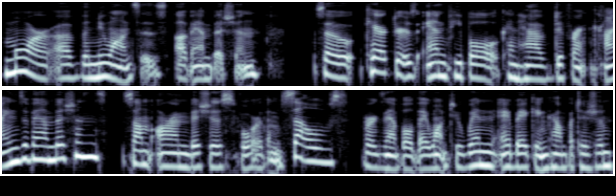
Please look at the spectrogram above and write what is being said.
more of the nuances of ambition. So, characters and people can have different kinds of ambitions. Some are ambitious for themselves. For example, they want to win a baking competition.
